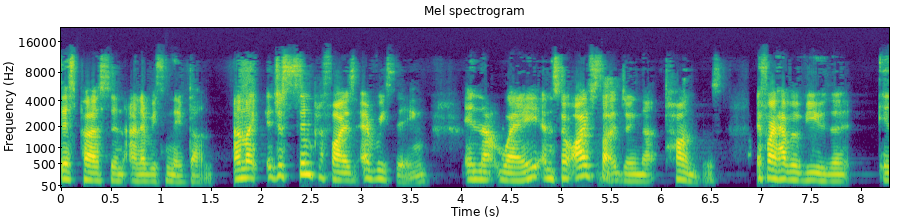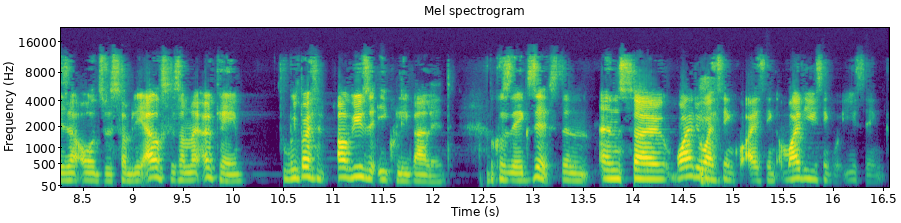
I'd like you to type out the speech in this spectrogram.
this person and everything they've done. And like it just simplifies everything in that way. And so I've started doing that tons. If I have a view that is at odds with somebody else's, I'm like, okay, we both our views are equally valid because they exist. And and so why do I think what I think and why do you think what you think?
